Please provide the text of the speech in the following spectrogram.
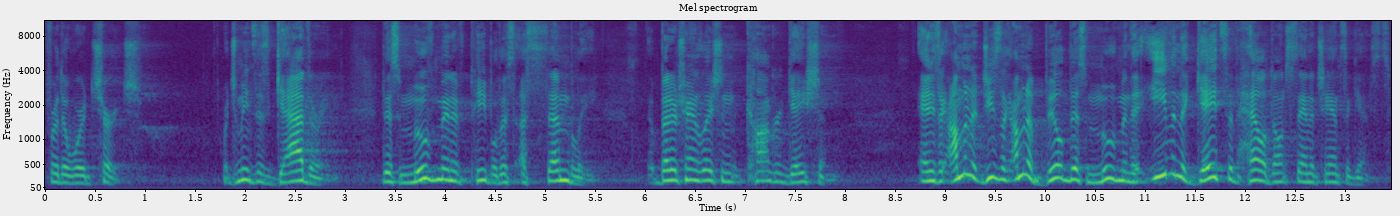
for the word church, which means this gathering, this movement of people, this assembly better translation, congregation. And he's like, I'm gonna, Jesus like, I'm gonna build this movement that even the gates of hell don't stand a chance against.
